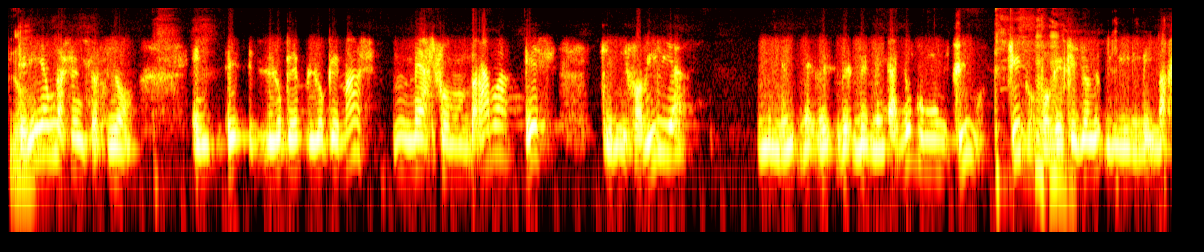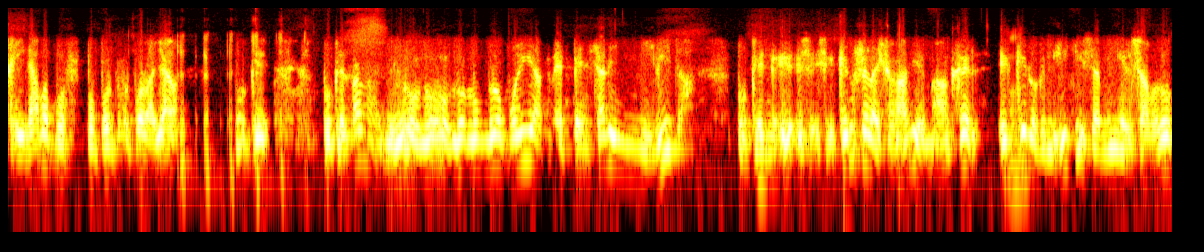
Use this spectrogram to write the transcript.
No. Tenía una sensación. En- eh, lo, que, lo que más me asombraba es que mi familia me, me- me- me- engañó como un chino, chino, porque es que yo me imaginaba por, por, por, allá. Porque, porque nada, yo no, no, no- no podía pensar en mi vida. Porque es, es que no se la ha hecho a nadie, Ángel. Es que lo que me hicisteis a mí el sábado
